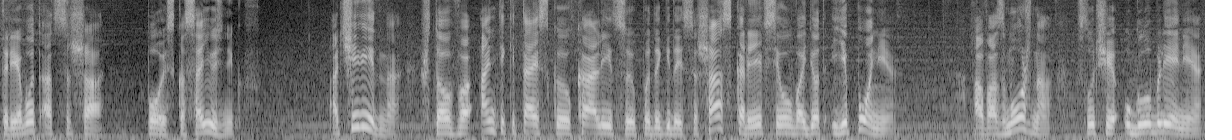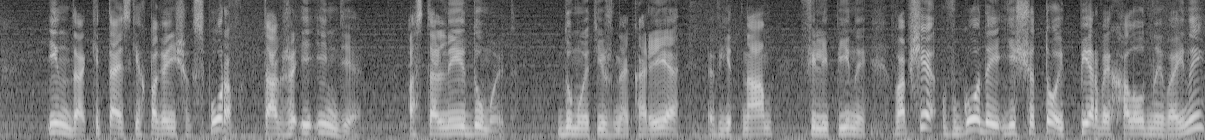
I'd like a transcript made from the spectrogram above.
требует от США поиска союзников. Очевидно, что в антикитайскую коалицию под эгидой США, скорее всего, войдет Япония. А возможно, в случае углубления индо-китайских пограничных споров, также и Индия – остальные думают. Думает Южная Корея, Вьетнам, Филиппины. Вообще, в годы еще той первой холодной войны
